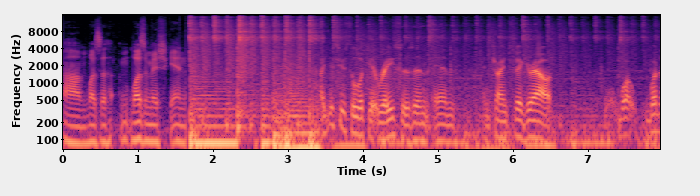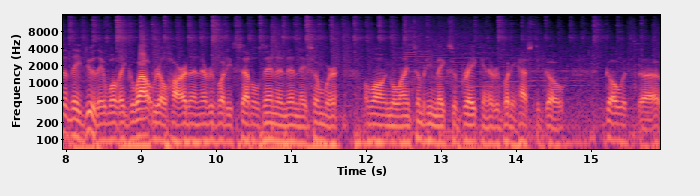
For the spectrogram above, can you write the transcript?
um, was a was a Michigan. I just used to look at races and, and, and try and figure out what, what do they do? They well, they go out real hard, and everybody settles in, and then they somewhere along the line somebody makes a break, and everybody has to go go with uh,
